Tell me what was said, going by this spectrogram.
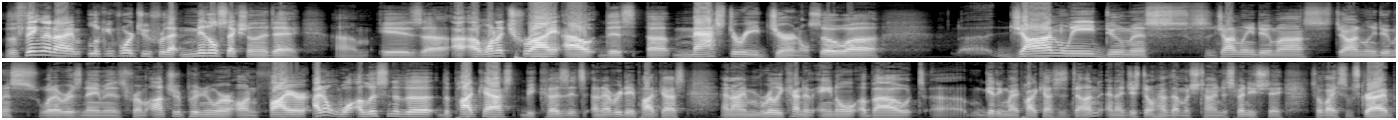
The thing that I'm looking forward to for that middle section of the day um, is uh, I, I want to try out this uh, mastery journal. So, uh, uh John Lee Dumas John Lee Dumas, John Lee Dumas, whatever his name is, from Entrepreneur on Fire. I don't wa- listen to the the podcast because it's an everyday podcast, and I'm really kind of anal about uh, getting my podcasts done, and I just don't have that much time to spend each day. So if I subscribe,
